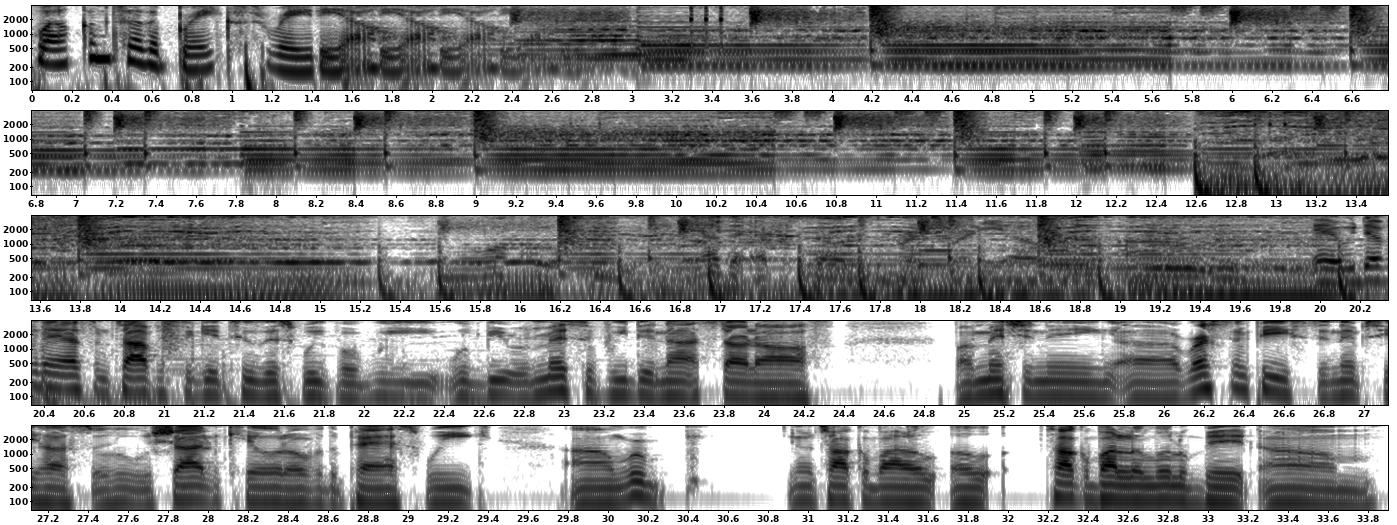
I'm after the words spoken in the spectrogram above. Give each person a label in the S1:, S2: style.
S1: Welcome to the Breaks Radio. Welcome to another episode of Breaks Radio.
S2: Yeah, we definitely have some topics to get to this week, but we would be remiss if we did not start off by mentioning uh, rest in peace to Nipsey Hussle, who was shot and killed over the past week. Um, we're gonna talk about a, a, talk about it a little bit. Um,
